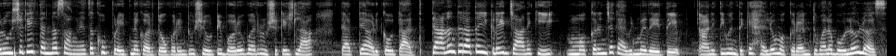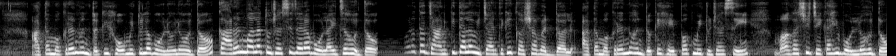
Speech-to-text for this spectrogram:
ऋषिकेश त्यांना सांगण्याचा खूप प्रयत्न करतो परंतु शेवटी बरोबर ऋषिकेशला त्यात ते अडकवतात. त्यानंतर आता इकडे जानकी मकरनच्या कॅबिनमध्ये येते. आणि ती म्हणते की हॅलो मकरन तुम्हाला बोलवलंस? आता मकरन म्हणतो की हो मी तुला बोलवलं होतं. कारण मला तुझ्याशी जरा बोलायचं होतं. बरं आता जानकी त्याला विचारते की कशाबद्दल? आता मकरंद म्हणतो की हे बघ मी तुझ्याशी मगाशी जे काही बोललो होतो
